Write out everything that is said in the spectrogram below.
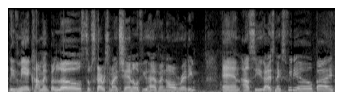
Leave me a comment below. Subscribe to my channel if you haven't already. And I'll see you guys next video. Bye.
